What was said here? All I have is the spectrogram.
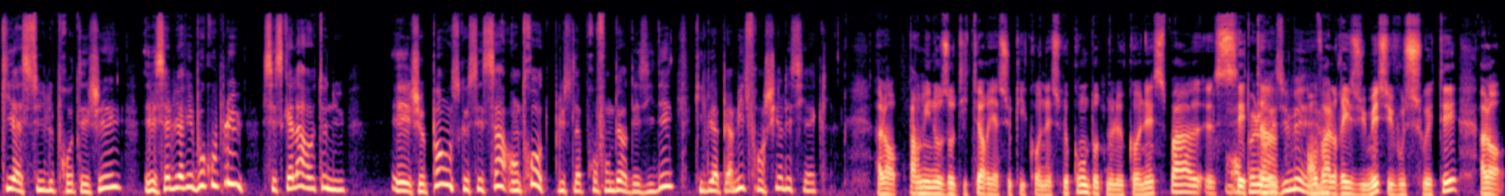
qui a su le protéger Et ça lui avait beaucoup plu. C'est ce qu'elle a retenu. Et je pense que c'est ça, entre autres, plus la profondeur des idées, qui lui a permis de franchir les siècles. Alors, parmi nos auditeurs, il y a ceux qui connaissent le conte, d'autres ne le connaissent pas. Euh, on peut le résumer. On va hein. le résumer si vous le souhaitez. Alors,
